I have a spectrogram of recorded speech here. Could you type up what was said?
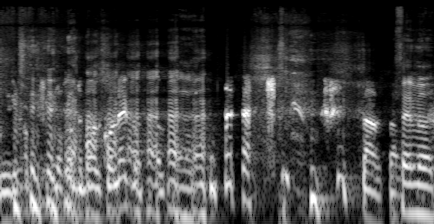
אני לא יכול לדבר על קולגות. יפה מאוד.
